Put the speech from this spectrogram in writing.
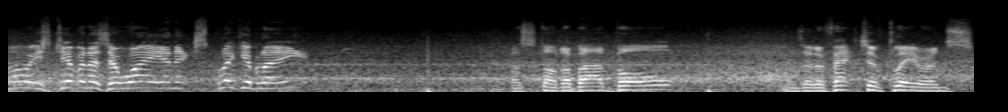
Oh, he's given us away inexplicably. That's not a bad ball. And an effective clearance.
